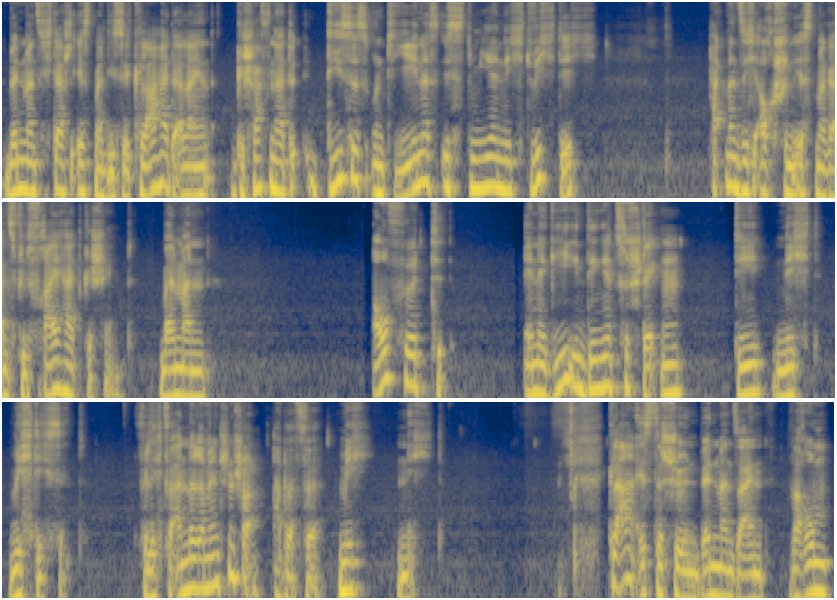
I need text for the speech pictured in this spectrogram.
wenn man sich da erstmal diese Klarheit allein geschaffen hat, dieses und jenes ist mir nicht wichtig, hat man sich auch schon erstmal ganz viel Freiheit geschenkt, weil man aufhört, Energie in Dinge zu stecken, die nicht wichtig sind. Vielleicht für andere Menschen schon, aber für mich nicht. Klar ist es schön, wenn man sein Warum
